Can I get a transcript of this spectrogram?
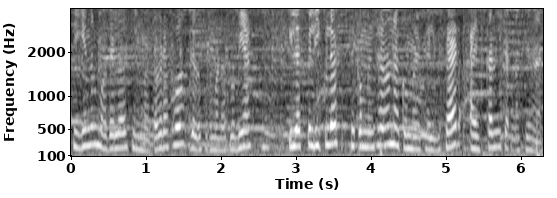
siguiendo el modelo de cinematógrafo de los hermanos Lumière y las películas se comenzaron a comercializar a escala internacional.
